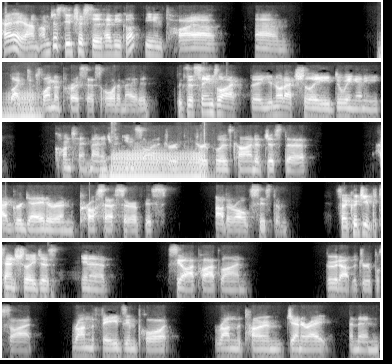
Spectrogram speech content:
Hey, um, I'm just interested. Have you got the entire um, like deployment process automated? Because it seems like the, you're not actually doing any content management inside of Drupal. Drupal is kind of just a aggregator and processor of this other old system. So could you potentially just in a CI pipeline boot up the Drupal site, run the feeds import, run the tome generate, and then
